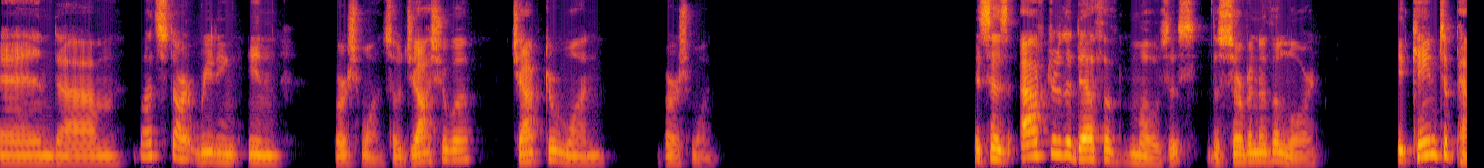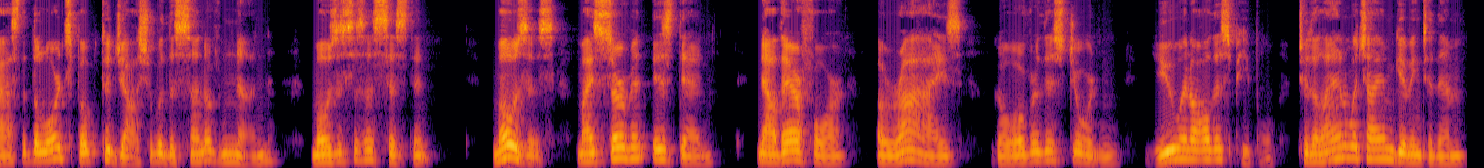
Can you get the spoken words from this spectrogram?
And um, let's start reading in verse 1. So, Joshua chapter 1, verse 1. It says, After the death of Moses, the servant of the Lord, it came to pass that the Lord spoke to Joshua the son of Nun, Moses' assistant Moses, my servant is dead. Now therefore, arise, go over this Jordan, you and all this people, to the land which I am giving to them,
